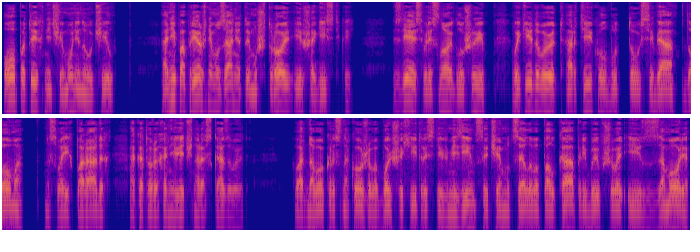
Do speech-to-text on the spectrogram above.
Опыт их ничему не научил. Они по-прежнему заняты муштрой и шагистикой. Здесь, в лесной глуши, выкидывают артикул, будто у себя дома, на своих парадах, о которых они вечно рассказывают. У одного краснокожего больше хитрости в мизинце, чем у целого полка, прибывшего из-за моря.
